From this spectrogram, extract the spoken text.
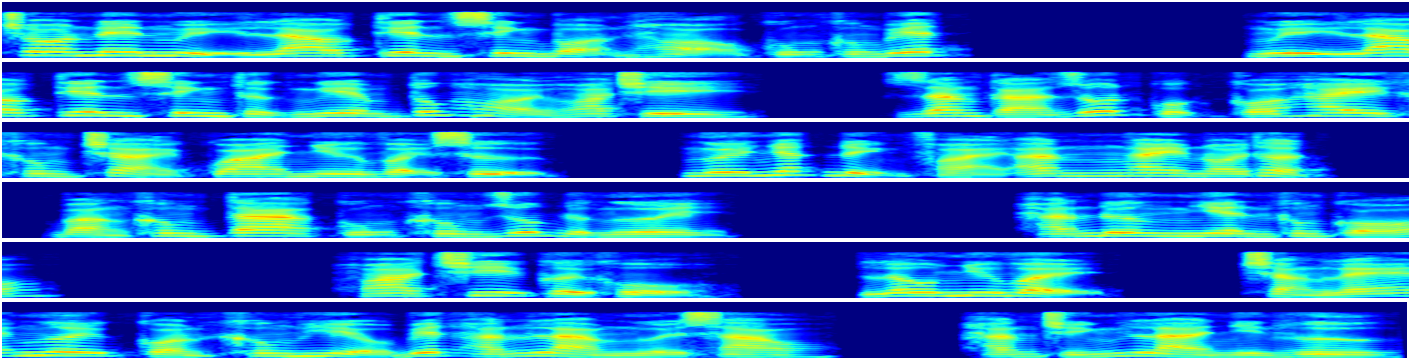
cho nên ngụy lao tiên sinh bọn họ cũng không biết. Ngụy lao tiên sinh thực nghiêm túc hỏi hoa chi, giang cá rốt cuộc có hay không trải qua như vậy sự, ngươi nhất định phải ăn ngay nói thật, bằng không ta cũng không giúp được ngươi. Hắn đương nhiên không có. Hoa chi cười khổ, lâu như vậy, chẳng lẽ ngươi còn không hiểu biết hắn làm người sao, hắn chính là nhìn hư,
